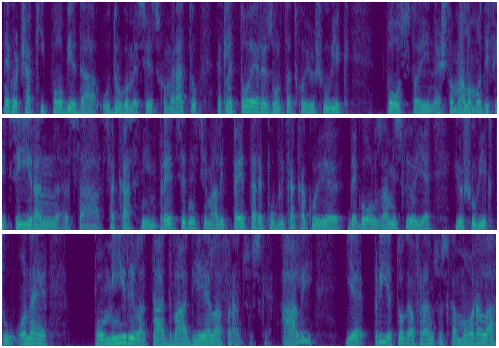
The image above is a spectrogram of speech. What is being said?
nego čak i pobjeda u drugome svjetskom ratu. Dakle, to je rezultat koji još uvijek postoji nešto malo modificiran sa, sa kasnijim predsjednicima, ali peta republika, kako je de Gaulle zamislio, je još uvijek tu. Ona je pomirila ta dva dijela Francuske, ali je prije toga Francuska morala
